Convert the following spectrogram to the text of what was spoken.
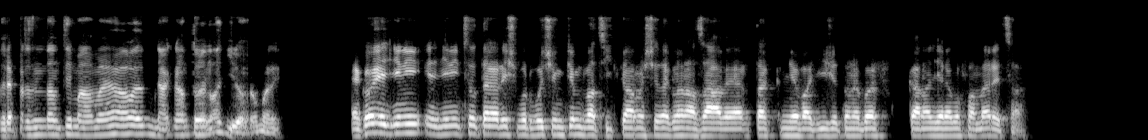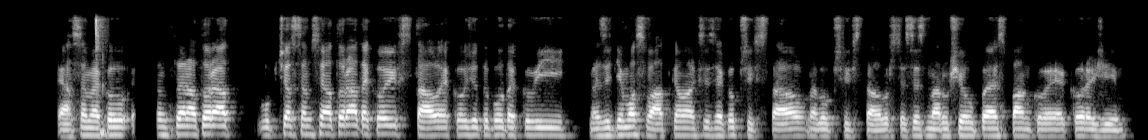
reprezentanty máme, ale nějak nám to neladí dohromady. Jako jediný, jediný, co teda, když odbočím k těm dvacítkám ještě takhle na závěr, tak mě vadí, že to nebude v Kanadě nebo v Americe. Já jsem jako, jsem se na to rád, občas jsem si na to rád jako i vstal, jako že to bylo takový mezi těma svátkama, jak jsi jako přivstal, nebo přivstal, prostě se narušil úplně spánkový jako režim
